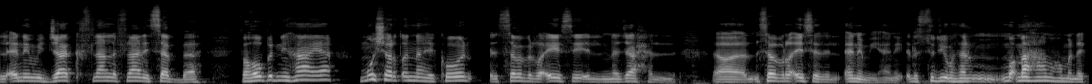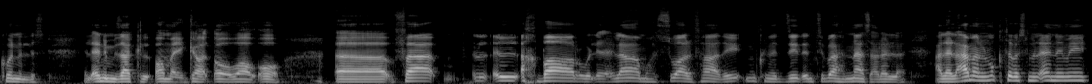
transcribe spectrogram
الأنمي جاك فلان الفلاني سبه فهو بالنهاية مو شرط إنه يكون السبب الرئيسي للنجاح ال- آه، السبب الرئيسي للأنمي. يعني الاستوديو مثلا ما همهم إنه يكون ال- الأنمي ذاك oh my God أو wow أو فالاخبار والإعلام وهالسوالف هذه ممكن تزيد انتباه الناس على على العمل المقتبس من الأنمي.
